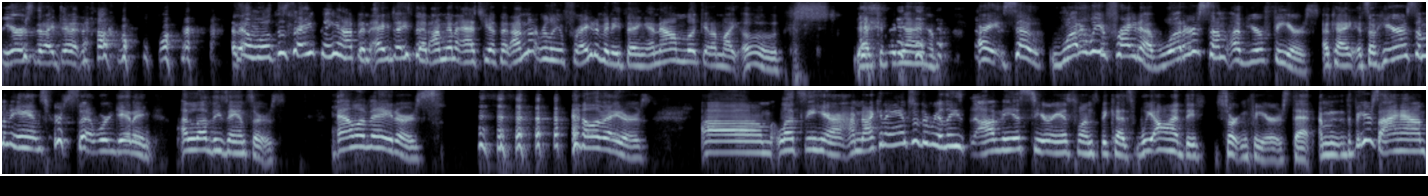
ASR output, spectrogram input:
fears that I didn't have before. And then, well, the same thing happened. AJ said, I'm going to ask you. I said, I'm not really afraid of anything. And now I'm looking, I'm like, oh, yeah, maybe I am. All right. So, what are we afraid of? What are some of your fears? Okay. And so, here are some of the answers that we're getting. I love these answers elevators, elevators. Um, let's see here. I'm not going to answer the really obvious, serious ones because we all have these certain fears that I mean, the fears I have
